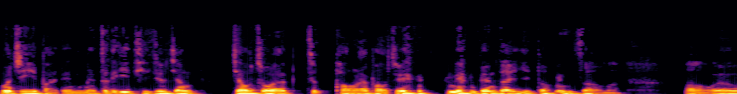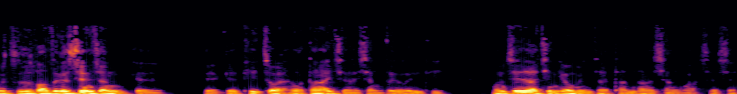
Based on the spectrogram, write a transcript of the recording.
分析一百年里面，这个议题就这样交错来，就跑来跑去，两边在移动，你知道吗？哦，我我只是把这个现象给给给提出来，然后大家一起来想这个问题。我们接下来请佑明再谈他的想法，谢谢。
